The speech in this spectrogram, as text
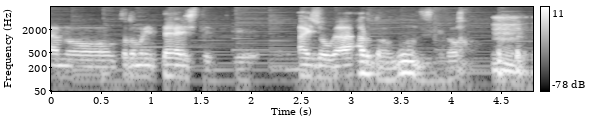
あの子供に対してっていう愛情があるとは思うんですけど、うん。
